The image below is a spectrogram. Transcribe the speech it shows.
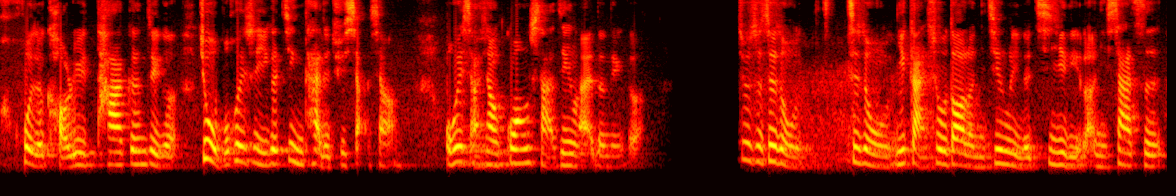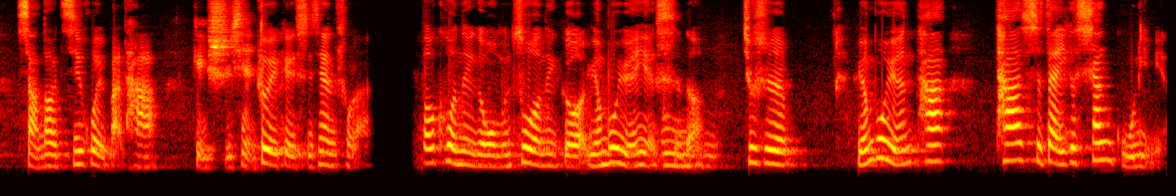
或者考虑它跟这个，就我不会是一个静态的去想象，我会想象光洒进来的那个，就是这种这种你感受到了，你进入你的记忆里了，你下次想到机会把它给实现出对给实现出来。包括那个我们做那个园博园也是的，嗯就是园博园它它是在一个山谷里面，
